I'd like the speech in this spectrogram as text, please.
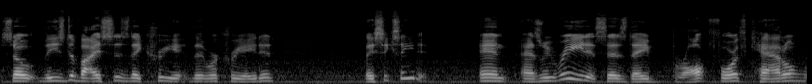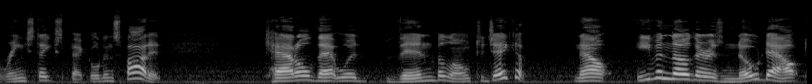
So these devices they create that were created, they succeeded. And as we read, it says they brought forth cattle, ring stake, speckled, and spotted. Cattle that would then belong to Jacob. Now, even though there is no doubt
